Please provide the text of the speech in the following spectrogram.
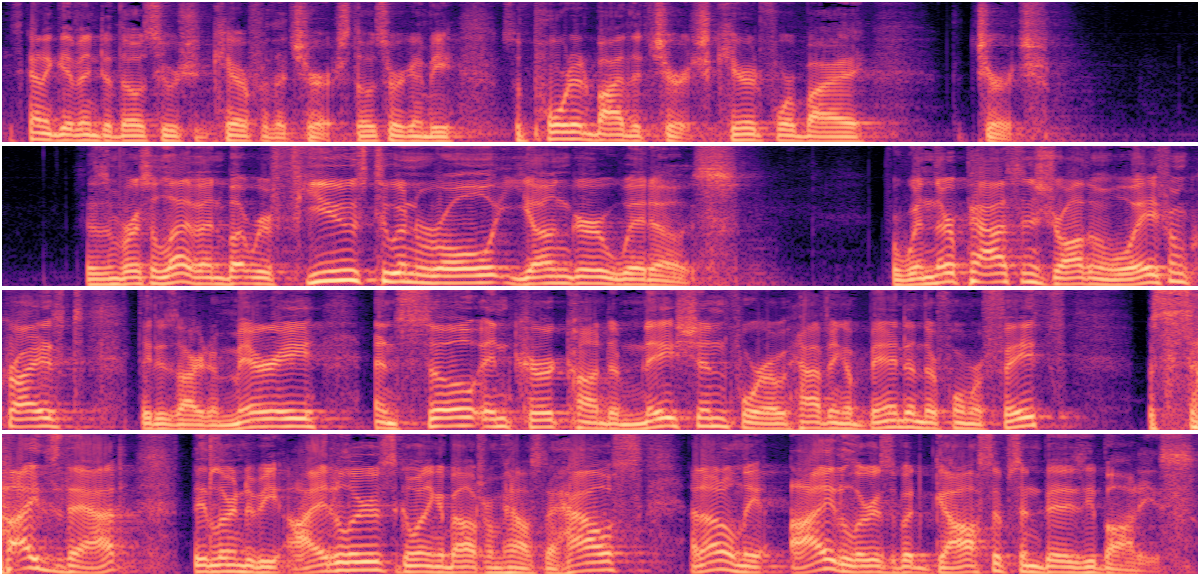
he's kind of giving to those who should care for the church, those who are going to be supported by the church, cared for by the church. It says in verse 11, but refuse to enroll younger widows. For when their passions draw them away from Christ, they desire to marry, and so incur condemnation for having abandoned their former faith. Besides that, they learn to be idlers, going about from house to house, and not only idlers, but gossips and busybodies.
